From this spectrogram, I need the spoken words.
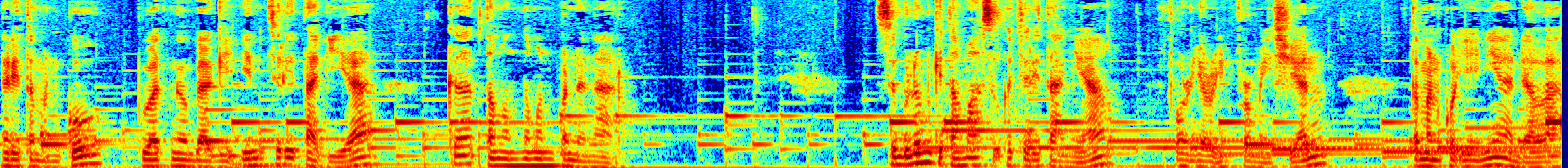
dari temenku buat ngebagiin cerita dia ke teman-teman pendengar. Sebelum kita masuk ke ceritanya, for your information, temanku ini adalah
